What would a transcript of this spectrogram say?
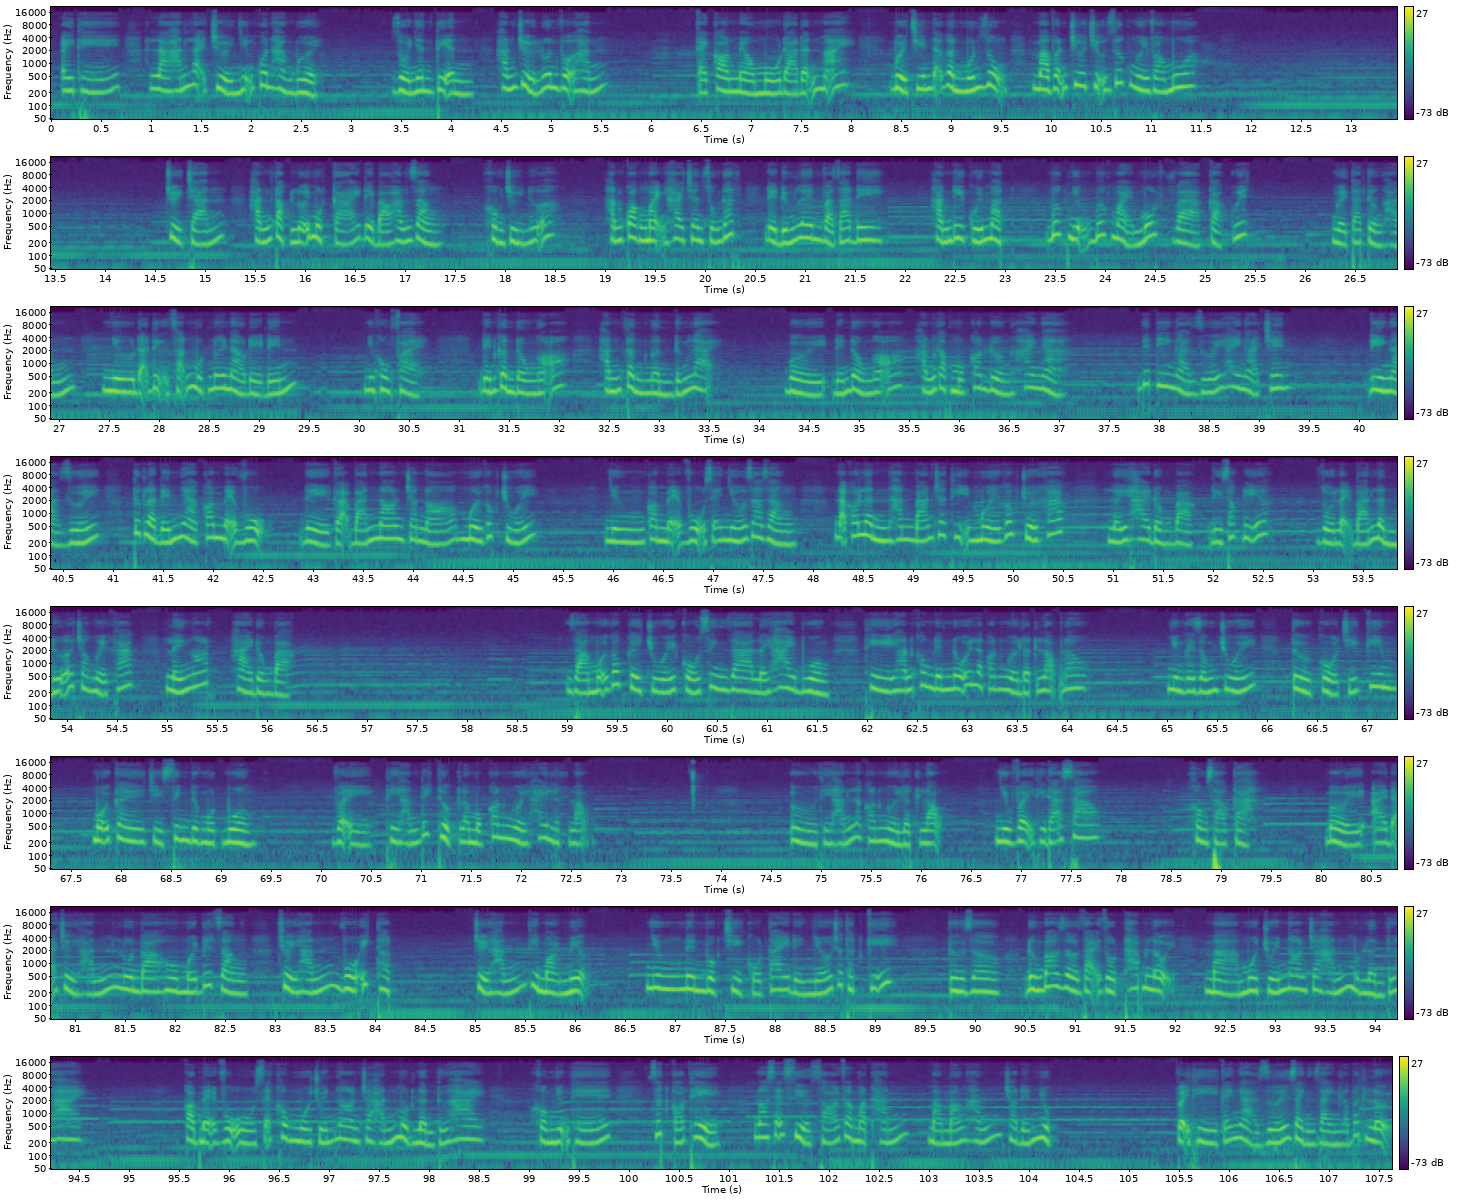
Ấy thế là hắn lại chửi những quân hàng bưởi. Rồi nhân tiện hắn chửi luôn vợ hắn cái con mèo mù đá đẫn mãi. Bưởi chín đã gần muốn dụng Mà vẫn chưa chịu rước người vào mua. Chửi chán, Hắn tặc lưỡi một cái để báo hắn rằng, Không chửi nữa. Hắn quăng mạnh hai chân xuống đất Để đứng lên và ra đi. Hắn đi cúi mặt, Bước những bước mải mốt và cả quyết. Người ta tưởng hắn như đã định sẵn một nơi nào để đến. Nhưng không phải, Đến gần đầu ngõ, Hắn tần ngần đứng lại bởi đến đầu ngõ, hắn gặp một con đường hai ngả. Biết đi ngả dưới hay ngả trên? Đi ngả dưới, tức là đến nhà con mẹ vụ Để gạ bán non cho nó 10 gốc chuối. Nhưng con mẹ vụ sẽ nhớ ra rằng Đã có lần hắn bán cho thị 10 gốc chuối khác, Lấy hai đồng bạc đi sóc đĩa, Rồi lại bán lần nữa cho người khác, Lấy ngót hai đồng bạc. Giá mỗi gốc cây chuối cố sinh ra lấy hai buồng thì hắn không đến nỗi là con người lật lọng đâu. Nhưng cái giống chuối, từ cổ chí kim, Mỗi cây chỉ sinh được một buồng. Vậy thì hắn đích thực là một con người hay lật lọng? Ừ thì hắn là con người lật lọng. Như vậy thì đã sao? Không sao cả. Bởi ai đã chửi hắn luôn ba hôm mới biết rằng Chửi hắn vô ích thật. Chửi hắn thì mỏi miệng, nhưng nên buộc chỉ cổ tay để nhớ cho thật kỹ. Từ giờ đừng bao giờ dại dột tham lợi mà mua chuối non cho hắn một lần thứ hai. Còn mẹ vụ sẽ không mua chuối non cho hắn một lần thứ hai, Không những thế, rất có thể nó sẽ xỉa sói vào mặt hắn mà mắng hắn cho đến nhục. Vậy thì cái ngả dưới rành rành là bất lợi.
